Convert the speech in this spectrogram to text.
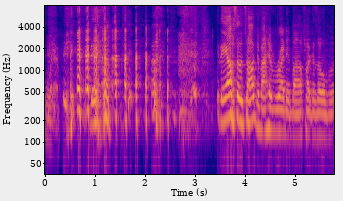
Whatever. They also talked about him running motherfuckers over.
